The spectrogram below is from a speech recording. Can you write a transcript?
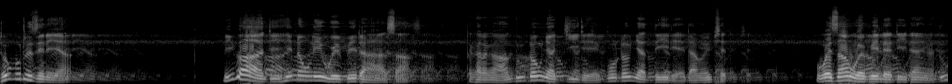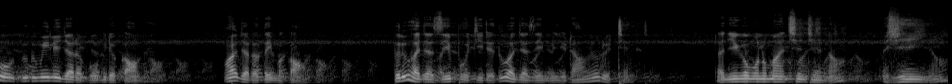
ဒုပုထုဇဉ်တွေကမိဘဒီဟင်းတုံးလေးဝေပေးတာအစားတခါတခါသူတုံးညာကြည်တယ်ကိုတုံးညာသေးတယ်ဒါမှဖြစ်တယ်ဝယ်ဆန်းဝယ်ပေးလေဒီတိုင်းပဲသူ့သူသမီးလေးကြတော့ပို့ပြီးတော့ကောင်းတယ်ငါကြတော့သိမကောင်းဘယ်သူဟာကြဈေးပို့ကြည့်တယ်သူဟာကြဈေးမကြည့်ဒါမျိုးတွေထင်တယ် ဒါညီကောင်မနမချင်းချင်းနော်အရင်နော်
